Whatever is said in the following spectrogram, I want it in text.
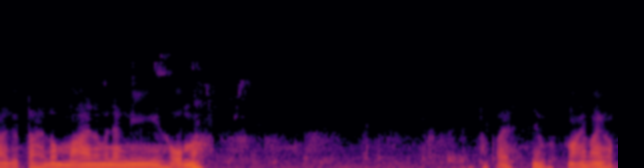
มาอยู่ใต้ร่มไม้แล้วมันยังหนีผมเนาะไปที่ไม้ไม้ครับ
